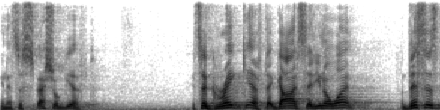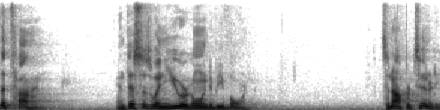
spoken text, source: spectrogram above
And it's a special gift. It's a great gift that God said, you know what? This is the time, and this is when you are going to be born. It's an opportunity.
